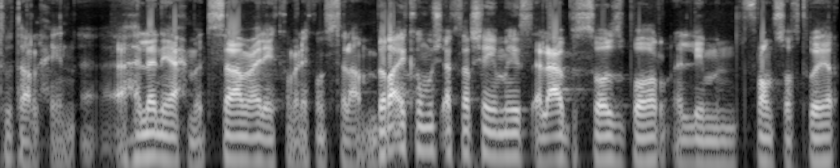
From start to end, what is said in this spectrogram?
تويتر الحين. أهلا يا أحمد. السلام عليكم وعليكم السلام. برأيكم وش أكثر شيء يميز ألعاب ال Soulsborne اللي من FromSoftware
